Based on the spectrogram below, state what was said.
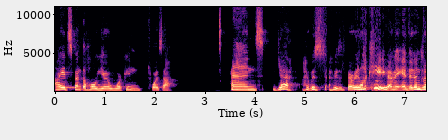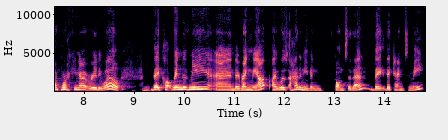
I had spent the whole year working towards that. And yeah, I was I was very lucky. I mean, it ended up working out really well. They caught wind of me and they rang me up. I was I hadn't even gone to them. They they came to me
